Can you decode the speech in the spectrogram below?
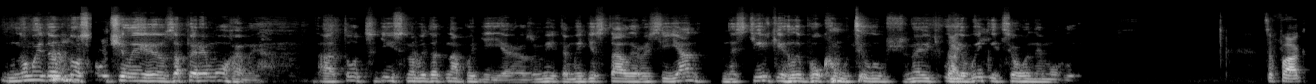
Ну, ми давно скучили за перемогами, а тут дійсно видатна подія. Розумієте, ми дістали росіян настільки глибокому тилу, що навіть Так. уявити цього не могли. Це факт,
